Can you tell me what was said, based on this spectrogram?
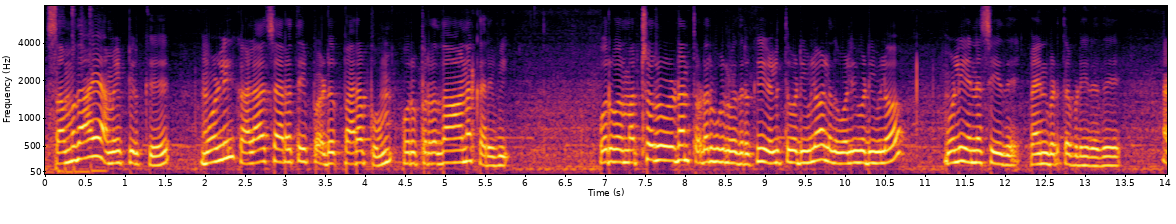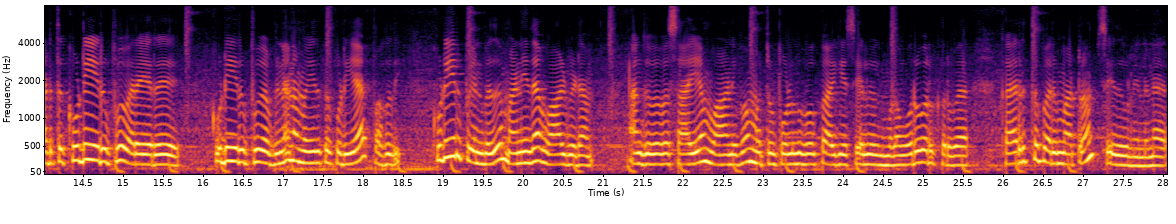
சமுதாய அமைப்பிற்கு மொழி கலாச்சாரத்தை படு பரப்பும் ஒரு பிரதான கருவி. ஒருவர் மற்றொருவருடன் தொடர்பு கொள்வதற்கு எழுத்து வடிவிலோ அல்லது ஒளி வடிவிலோ மொழி என்ன செய்யுது பயன்படுத்தப்படுகிறது? அடுத்து குடியிருப்பு வரையறு. குடியிருப்பு அப்படின்னா நம்ம இருக்கக்கூடிய பகுதி. குடியிருப்பு என்பது மனித வாழ்விடம். அங்கு விவசாயம் வாணிபம் மற்றும் பொழுதுபோக்கு ஆகிய செயல்களின் மூலம் ஒருவருக்கொருவர் கருத்து பரிமாற்றம் செய்து கொள்கின்றனர்.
